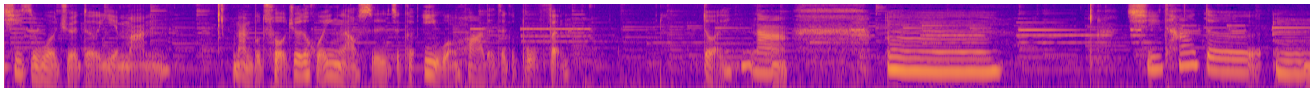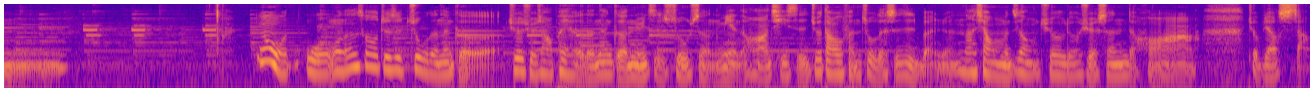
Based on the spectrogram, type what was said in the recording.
其实我觉得也蛮蛮不错，就是回应老师这个异文化的这个部分。对，那嗯，其他的嗯。因为我我我那时候就是住的那个就是学校配合的那个女子宿舍里面的话，其实就大部分住的是日本人。那像我们这种就留学生的话就比较少。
